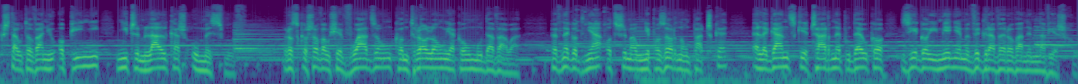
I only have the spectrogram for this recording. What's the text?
kształtowaniu opinii, niczym lalkarz umysłów. Rozkoszował się władzą, kontrolą, jaką mu dawała. Pewnego dnia otrzymał niepozorną paczkę, eleganckie czarne pudełko z jego imieniem wygrawerowanym na wierzchu.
